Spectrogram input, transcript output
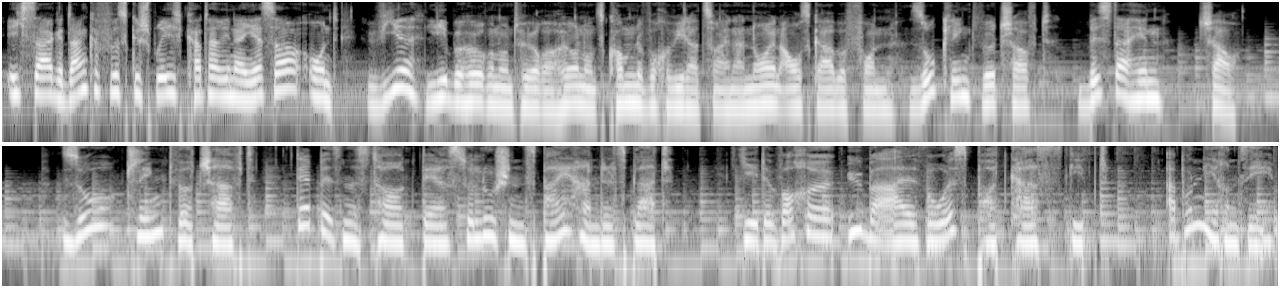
Ich sage danke fürs Gespräch, Katharina Jesser, und wir, liebe Hörerinnen und Hörer, hören uns kommende Woche wieder zu einer neuen Ausgabe von So klingt Wirtschaft. Bis dahin, ciao. So klingt Wirtschaft, der Business Talk der Solutions bei Handelsblatt. Jede Woche überall, wo es Podcasts gibt. Abonnieren Sie.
